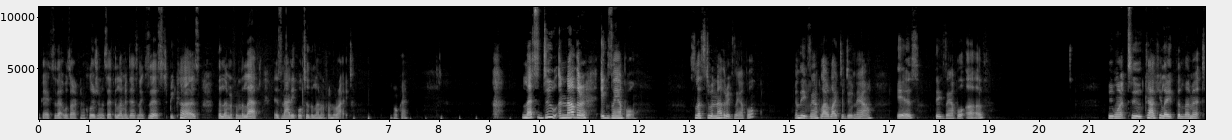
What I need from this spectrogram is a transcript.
Okay, so that was our conclusion, was that the limit doesn't exist because the limit from the left is not equal to the limit from the right. Okay. Let's do another example. So let's do another example. And the example I would like to do now is the example of we want to calculate the limit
